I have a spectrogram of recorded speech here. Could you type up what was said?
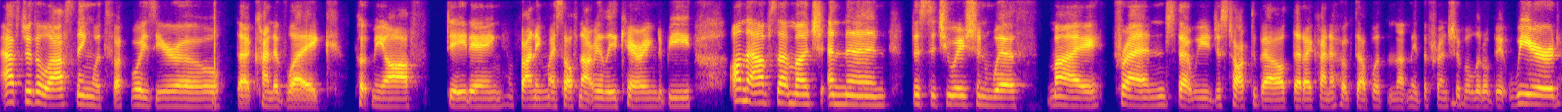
after the last thing with Fuckboy Zero, that kind of like put me off dating finding myself not really caring to be on the apps that much. And then the situation with my friend that we just talked about that I kind of hooked up with and that made the friendship a little bit weird.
